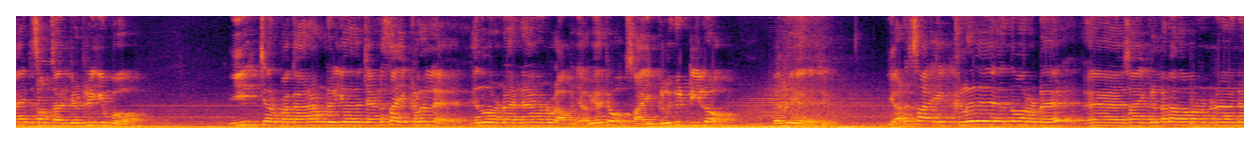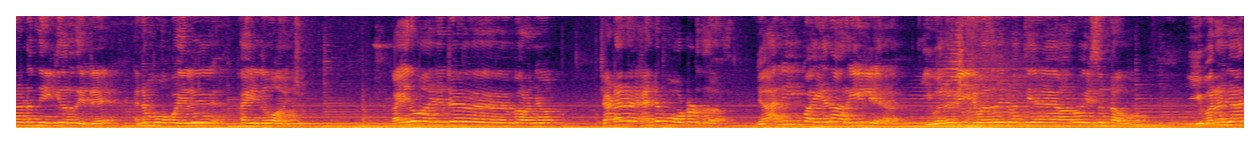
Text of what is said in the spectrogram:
ആയിട്ട് സംസാരിച്ചുകൊണ്ടിരിക്കുമ്പോൾ ഈ ചെറുപ്പക്കാരൻ ഉള്ളിലേക്ക് ചേട്ടൻ സൈക്കിളല്ലേ? എന്ന് പറഞ്ഞിട്ട് എന്നെ അങ്ങോട്ട് അപ്പം ഞാൻ വിചാരിച്ചോ സൈക്കിൾ കിട്ടിയില്ലോ? എന്ന് വിചാരിച്ചു. ഇയാൾ സൈക്കിൾ എന്ന് പറഞ്ഞിട്ട് സൈക്കിളിന്റെ കഥ പറഞ്ഞിട്ട് എന്നെ നീക്കി നിർത്തിയിട്ട് എന്റെ മൊബൈൽ കയ്യിൽ നിന്ന് വാങ്ങിച്ചു. കയ്യിൽ നിന്ന് പറഞ്ഞു ചേട്ടാ എന്റെ ഫോട്ടോ എടുത്തത്. ഞാൻ ഈ പയ്യനെ അറിയില്ല. ഇവനൊരു ഇരുപത് ഇരുപത്തി ആറ് വയസ്സുണ്ടാവും. ഇവനെ ഞാൻ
